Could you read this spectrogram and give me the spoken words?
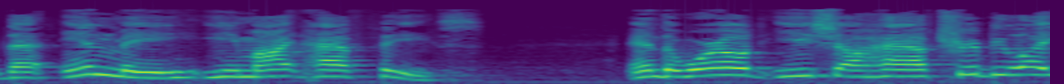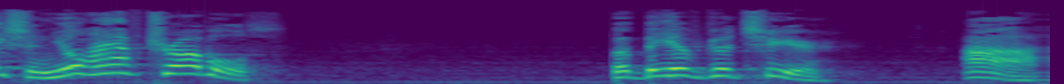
that in me ye might have peace. In the world ye shall have tribulation. You'll have troubles. But be of good cheer. I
